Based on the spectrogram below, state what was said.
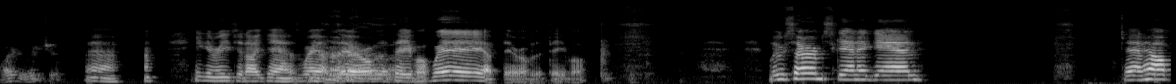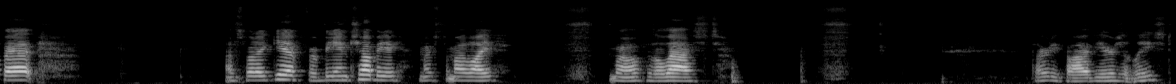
I can reach it. Yeah. you can reach it, I can. It's way up there over the table. Way up there over the table. Loose arm skin again. Can't help it. That's what I give for being chubby most of my life. Well, for the last 35 years at least.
